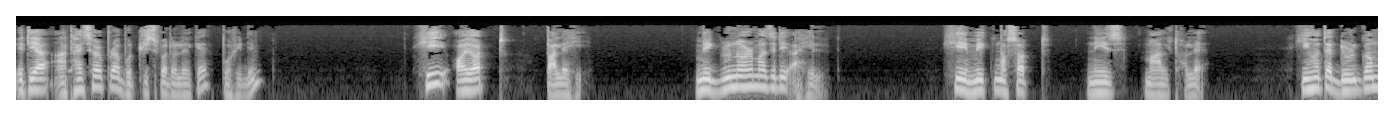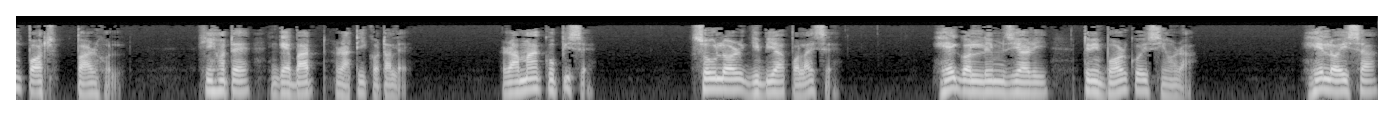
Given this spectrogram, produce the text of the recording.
এতিয়া আঠাইছৰ পৰা বত্ৰিশ পদলৈকে পঢ়ি দিম। সি অয়ত পালেহি মিগ্ৰুণৰ মাজেদি আহিল। সি মিকমচত নিজ মাল থলে। সিহঁতে দুৰ্গম পথ পাৰ হল। সিহঁতে গেবাত ৰাতি কটালে। ৰামা কঁপিছে। চৌলৰ গিবিয়া পলাইছে। হে গল্লিম জীয়াৰী তুমি বৰকৈ চিঞৰা। হে লইছা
